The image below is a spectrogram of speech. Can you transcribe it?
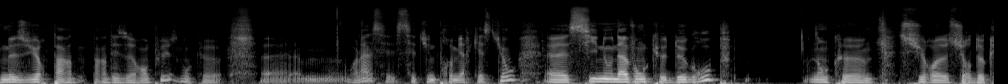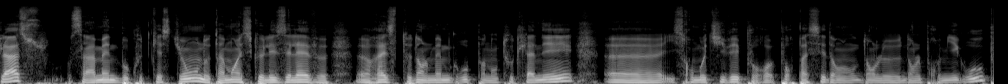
mesure par, des heures en plus. Donc euh, voilà, c'est une première question. si nous n'avons que deux groupes, donc euh, sur, euh, sur deux classes, ça amène beaucoup de questions, notamment est-ce que les élèves euh, restent dans le même groupe pendant toute l'année? Ils seront motivés pour, pour passer dans, dans, le, dans le premier groupe.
